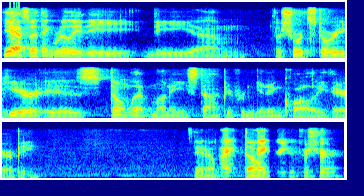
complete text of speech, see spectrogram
yeah, so I think really the the um, the short story here is don't let money stop you from getting quality therapy. You know, I, don't I agree for sure.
